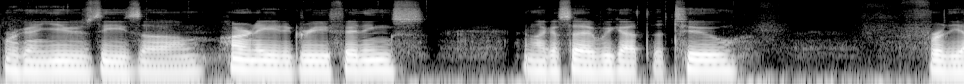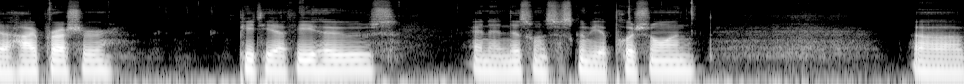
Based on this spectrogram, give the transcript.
we're going to use these um, 180 degree fittings. And like I said we got the two for the uh, high pressure PTFE hose. And then this one's just going to be a push on. Uh,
